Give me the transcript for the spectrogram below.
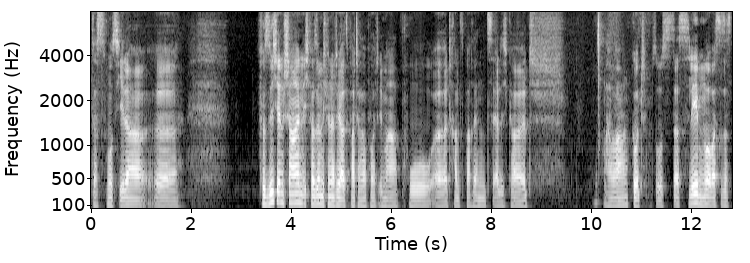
das muss jeder äh, für sich entscheiden. Ich persönlich bin natürlich als Paartherapeut immer pro äh, Transparenz, Ehrlichkeit. Aber gut, so ist das Leben. Nur was das,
